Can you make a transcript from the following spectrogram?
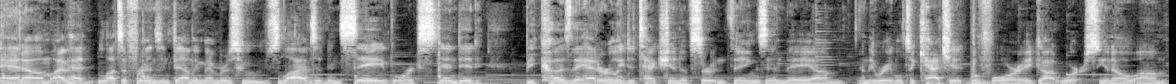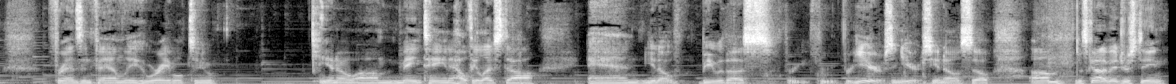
And um, I've had lots of friends and family members whose lives have been saved or extended because they had early detection of certain things and they um, and they were able to catch it before it got worse. You know, um, friends and family who were able to, you know, um, maintain a healthy lifestyle and you know be with us for, for, for years and years you know? So um, it's kind of interesting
